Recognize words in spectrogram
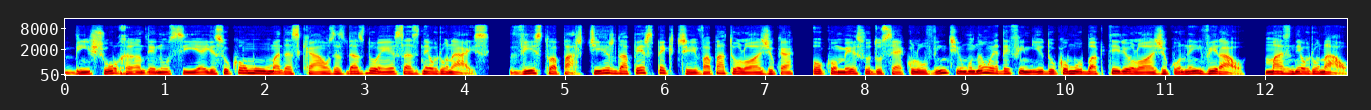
Bin Churran denuncia isso como uma das causas das doenças neuronais. Visto a partir da perspectiva patológica, o começo do século XXI não é definido como bacteriológico nem viral, mas neuronal.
